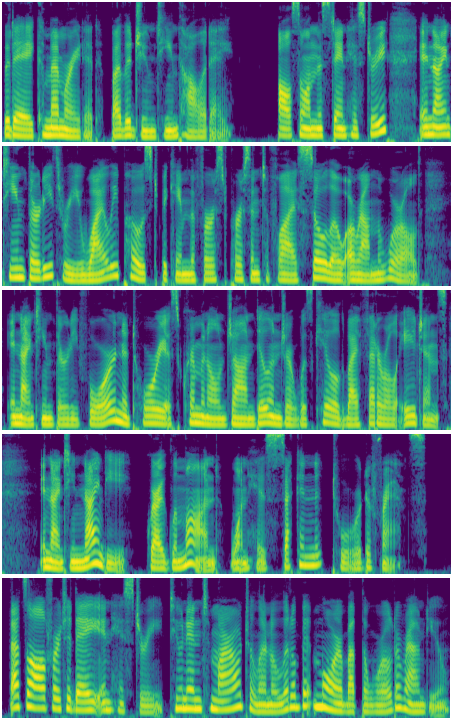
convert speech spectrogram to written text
the day commemorated by the Juneteenth holiday. Also on this day in history, in 1933, Wiley Post became the first person to fly solo around the world. In 1934, notorious criminal John Dillinger was killed by federal agents. In 1990, Greg LeMond won his second Tour de France. That's all for today in history. Tune in tomorrow to learn a little bit more about the world around you.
